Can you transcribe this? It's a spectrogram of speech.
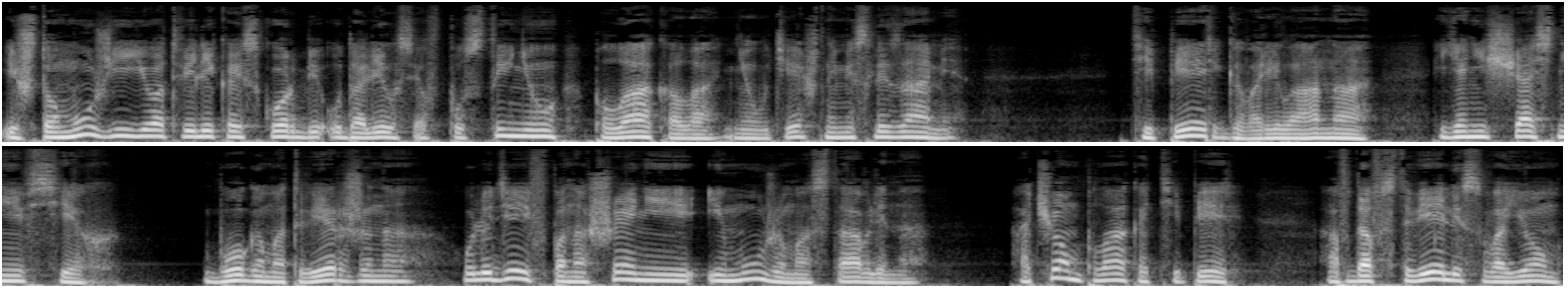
и что муж ее от великой скорби удалился в пустыню, плакала неутешными слезами. «Теперь, — говорила она, — я несчастнее всех, Богом отвержена, у людей в поношении и мужем оставлена. О чем плакать теперь? О вдовстве ли своем,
